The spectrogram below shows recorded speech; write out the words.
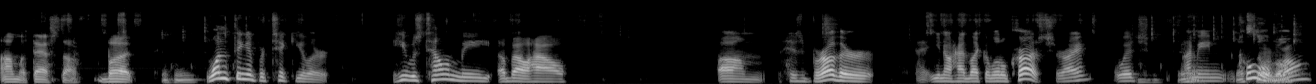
Um, with that stuff. But Mhm. one thing in particular, he was telling me about how, um, his brother, you know, had like a little crush, right? Which I mean, cool, normal. bro.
